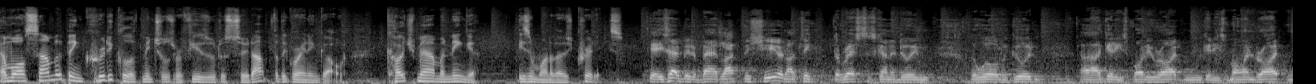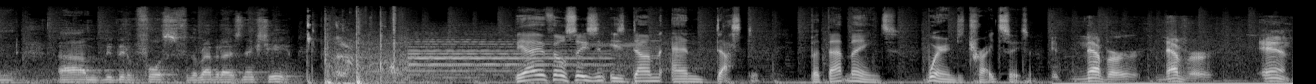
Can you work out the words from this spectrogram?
And while some have been critical of Mitchell's refusal to suit up for the green and gold, Coach Mal Meninga isn't one of those critics. Yeah, he's had a bit of bad luck this year, and I think the rest is going to do him the world of good. Uh, get his body right and get his mind right, and um, be a bit of a force for the Rabbitohs next year. The AFL season is done and dusted, but that means we're into trade season. It never, never ends.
